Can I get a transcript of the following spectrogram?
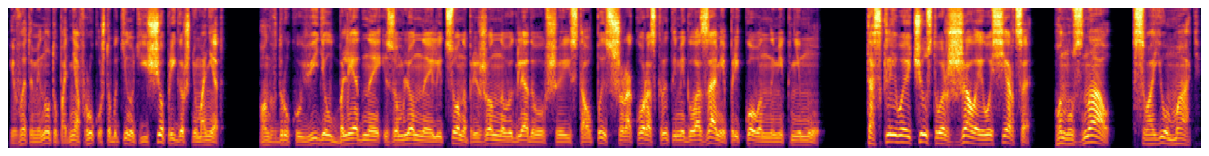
и в эту минуту, подняв руку, чтобы кинуть еще пригоршню монет, он вдруг увидел бледное, изумленное лицо, напряженно выглядывавшее из толпы с широко раскрытыми глазами, прикованными к нему. Тоскливое чувство сжало его сердце. Он узнал свою мать.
